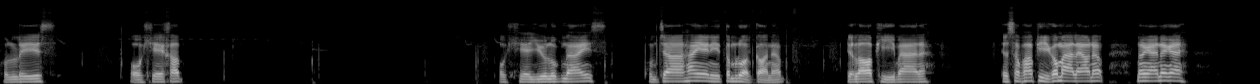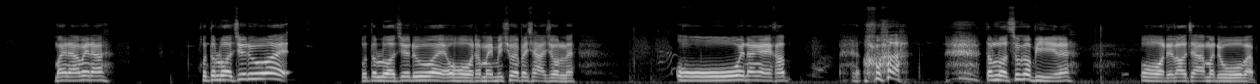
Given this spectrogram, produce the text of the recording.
police โอเคครับ โอเค you look nice ผมจะให้อันนี้ตำรวจก่อนนะครับ เดี๋ยวรอผีมานะ เดี๋ยวสักพักผีก็มาแล้วนะนั่นไงนั่นไง ไม่นะไม่นะ คุณตำรวจช่วยด้วย คุณตำรวจช่วยด้วย โอ้โหทำไมไม่ช่วยประชาชนเลย โอ้ยนั่นไงครับ ตำรวจสู้กับผีนะ โอ้โหเดี๋ยวเราจะมาดูแบบ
